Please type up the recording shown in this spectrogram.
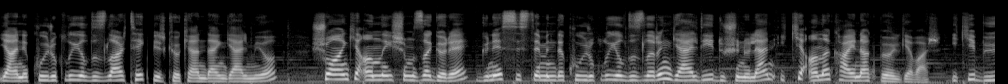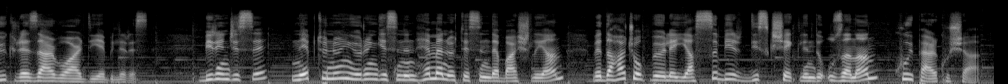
Yani kuyruklu yıldızlar tek bir kökenden gelmiyor. Şu anki anlayışımıza göre Güneş sisteminde kuyruklu yıldızların geldiği düşünülen iki ana kaynak bölge var. İki büyük rezervuar diyebiliriz. Birincisi, Neptün'ün yörüngesinin hemen ötesinde başlayan ve daha çok böyle yassı bir disk şeklinde uzanan Kuiper kuşağı.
